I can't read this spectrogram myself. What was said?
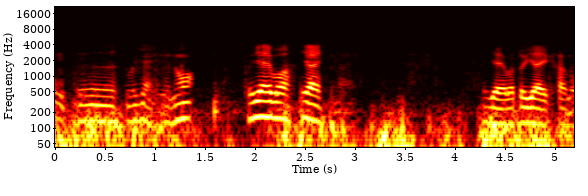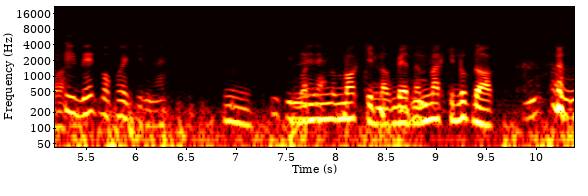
ลงเออตัวใหญ่เลยเนาะตัวใหญ่บ่ใหญ่ ใหญ่ว่าตัวใหญ่ครับบางว่ะทีเบสบ่ค่อยกินนะอืมไม่กินเลมันยแหละมันมักกินดอกเบ็ดนะมันมักกินลูกดอก เออ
